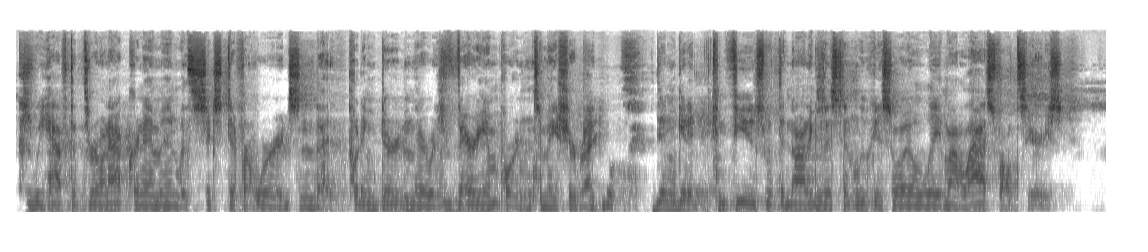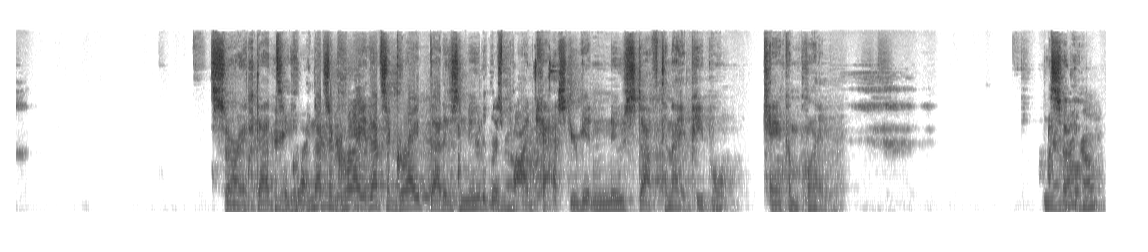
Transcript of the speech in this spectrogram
because we have to throw an acronym in with six different words, and that putting dirt in there was very important to make sure people didn't get it confused with the non-existent Lucas Oil Late Model Asphalt Series. Sorry, that's a, that's a gripe. That's a gripe that is new to this podcast. You're getting new stuff tonight, people. Can't complain. So,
